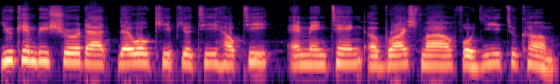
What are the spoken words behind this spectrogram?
you can be sure that they will keep your teeth healthy and maintain a bright smile for years to come.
